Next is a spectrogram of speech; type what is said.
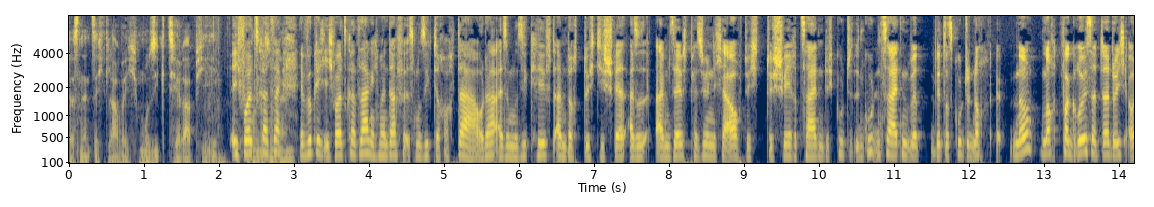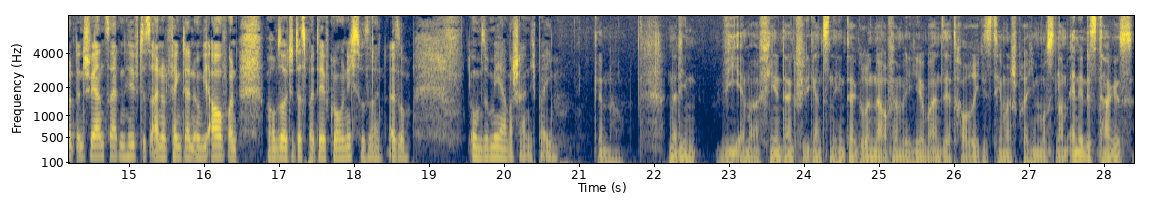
Das nennt sich, glaube ich, Musiktherapie. Ich wollte es gerade das sagen. so nennen? Ja, wirklich, ich wollte es gerade sagen. Ich meine, dafür ist Musik doch auch da, oder? Also Musik hilft einem doch durch die schwer, also einem selbst persönlich ja auch durch durch schwere Zeiten, durch gute in guten Zeiten wird wird das Gute noch äh, ne noch vergrößert dadurch und in schweren Zeiten hilft es einem und fängt dann irgendwie auf. Und warum sollte das bei Dave Grohl nicht so sein? Also umso mehr wahrscheinlich bei ihm. Genau. Nadine, wie immer, vielen Dank für die ganzen Hintergründe, auch wenn wir hier über ein sehr trauriges Thema sprechen mussten. Am Ende des Tages,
